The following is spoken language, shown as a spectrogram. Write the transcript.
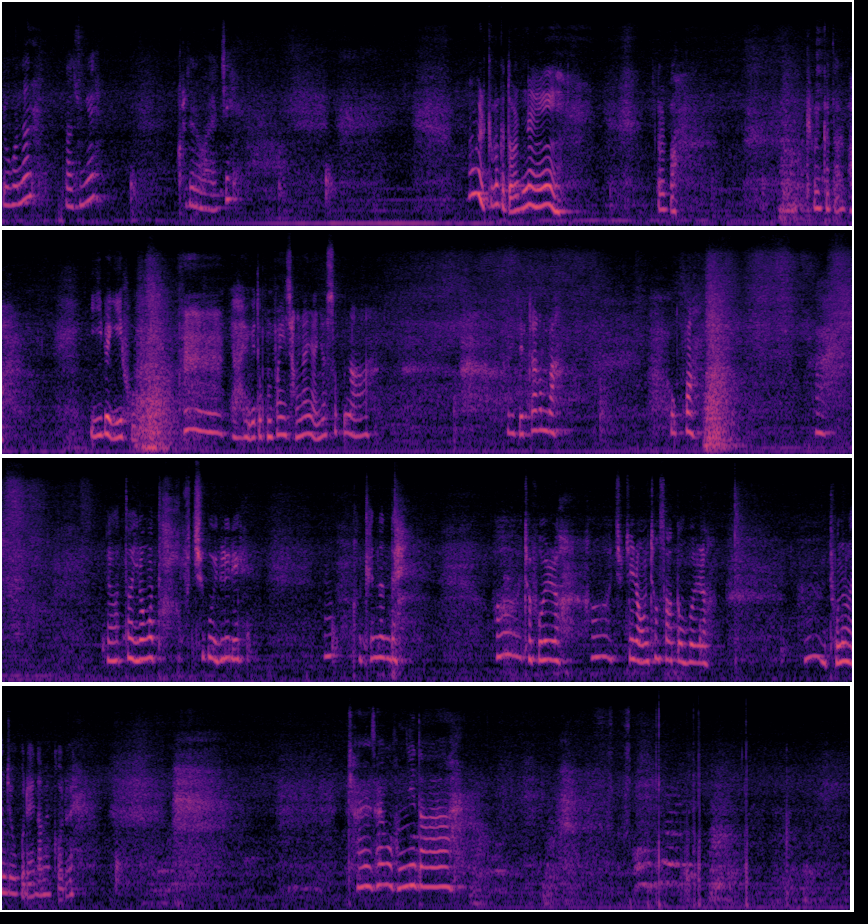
요거는 나중에 가지러 와야지. 어, 이렇게 보니까 넓네. 넓어. 이렇게 보니까 넓어. 202호. 야, 여기도 곰팡이 장난이 아니었었구나. 우리 집 작은 방. 오빠. 아, 내가 또 이런 거 다 붙이고 일일이 어, 그렇게 했는데. 아, 저 보일러. 아, 집주인이 엄청 싸웠던 보일러. 음, 돈을 안 주고 그래, 남의 거를. 잘 살고 갑니다.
